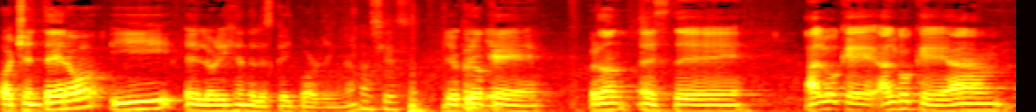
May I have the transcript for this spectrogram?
ochentero y el origen del skateboarding, ¿no? Así es. Yo creo que, perdón, este, algo que, algo que ha,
